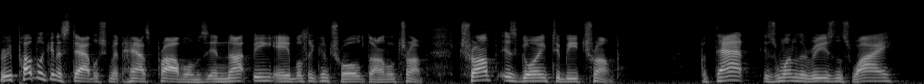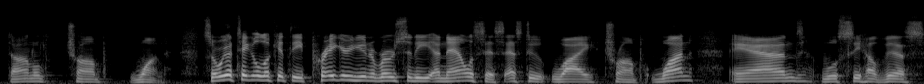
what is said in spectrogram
The Republican establishment has problems in not being able to control Donald Trump. Trump is going to be Trump. But that is one of the reasons why Donald Trump won. So we're going to take a look at the Prager University analysis as to why Trump won, and we'll see how this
